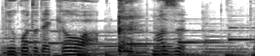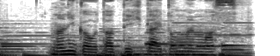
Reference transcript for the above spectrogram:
ということで今日はまず何かを歌っていきたいと思います。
